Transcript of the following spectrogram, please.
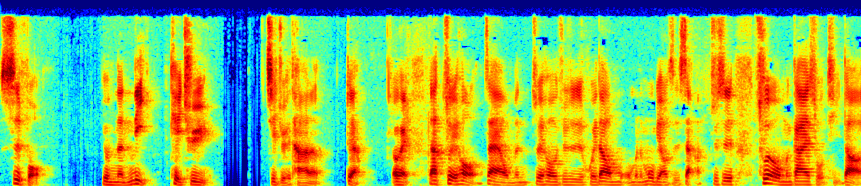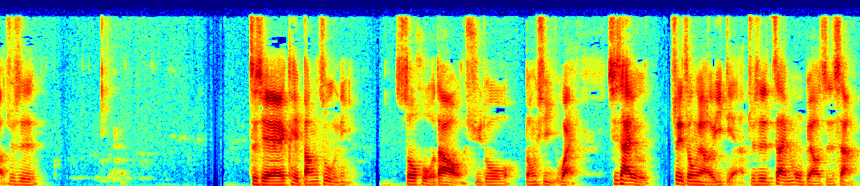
是否有能力可以去解决它呢？对啊，OK，那最后在我们最后就是回到我们的目标之上，就是除了我们刚才所提到，就是这些可以帮助你收获到许多东西以外，其实还有最重要的一点啊，就是在目标之上，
